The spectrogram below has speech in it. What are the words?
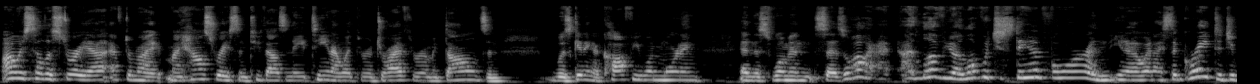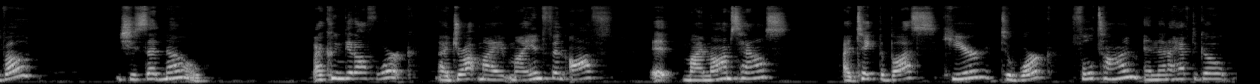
I always tell the story uh, after my, my house race in 2018. I went through a drive through at McDonald's and was getting a coffee one morning and this woman says, "Oh, I, I, love you. I love what you stand for." And you know, and I said, "Great. Did you vote?" She said, "No. I couldn't get off work. I dropped my my infant off at my mom's house. I take the bus here to work full time, and then I have to go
